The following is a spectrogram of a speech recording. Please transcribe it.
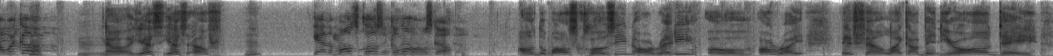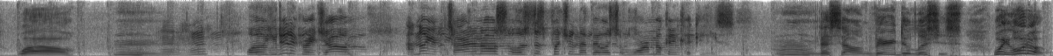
Santa, wake up! Mm, No, yes, yes, Elf. Hmm? yeah, the mall's closing. Come on, let's go. Oh, the mall's closing already? Oh, all right. It felt like I've been here all day. Wow. Hmm. Mhm. Well, you did a great job. I know you're tired and all, so let's just put you in the bed with some warm milk and cookies. Mmm, that sounds very delicious. Wait, hold up.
